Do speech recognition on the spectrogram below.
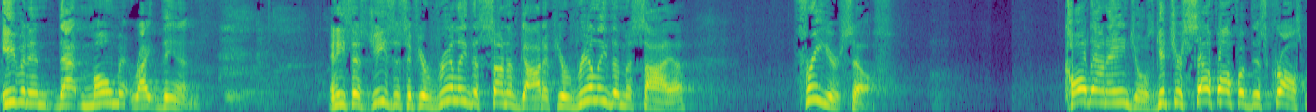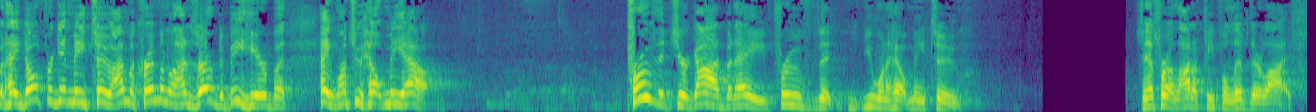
even in that moment right then. And he says, Jesus, if you're really the Son of God, if you're really the Messiah, free yourself. Call down angels. Get yourself off of this cross. But hey, don't forget me too. I'm a criminal. I deserve to be here. But hey, why don't you help me out? Prove that you're God, but hey, prove that you want to help me too. See, that's where a lot of people live their life.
